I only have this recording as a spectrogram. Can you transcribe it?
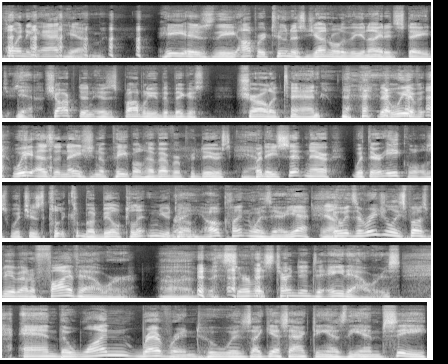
pointing at him? He is the opportunist general of the United States. Yeah. Sharpton is probably the biggest charlatan that we have we as a nation of people have ever produced. Yeah. But he's sitting there with their equals, which is Cl- Cl- Bill Clinton. You tell me. Oh, Clinton was there. Yeah. Yeah. It was originally supposed to be about a five hour uh, service, turned into eight hours. And the one reverend who was, I guess, acting as the MC,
